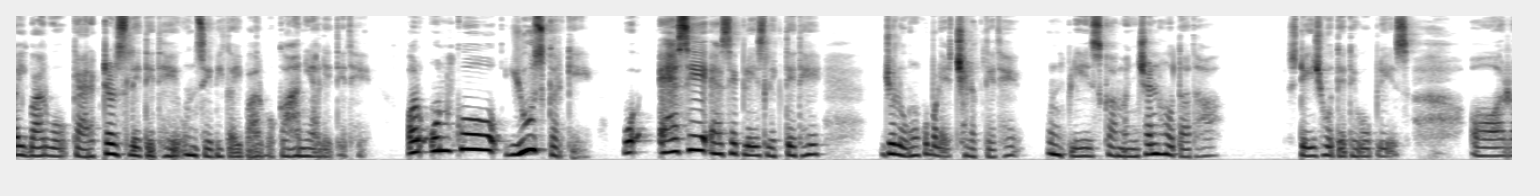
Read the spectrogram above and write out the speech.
कई बार वो कैरेक्टर्स लेते थे, उनसे भी कई बार वो कहानियाँ लेते थे। और उनको यूज़ करके वो ऐसे ऐसे प्लेस लिखते थे, जो लोगों को बड़े अच्छे लगते थे। उन प्लेस का मंचन होता था स्टेज होते थे वो प्लेस और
